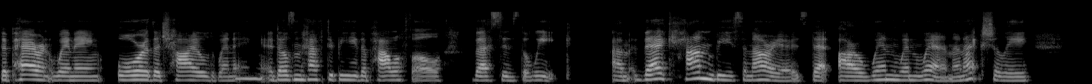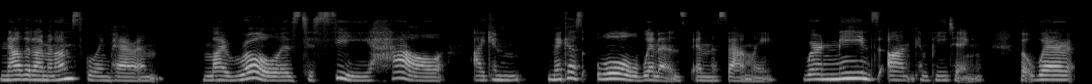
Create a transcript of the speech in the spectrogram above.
the parent winning or the child winning. It doesn't have to be the powerful versus the weak. Um, there can be scenarios that are win win win. And actually now that i'm an unschooling parent my role is to see how i can make us all winners in this family, where needs aren't competing, but where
